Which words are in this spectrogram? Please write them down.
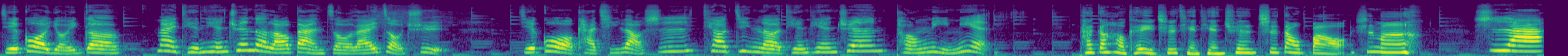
结果有一个卖甜甜圈的老板走来走去，结果卡奇老师跳进了甜甜圈桶里面。他刚好可以吃甜甜圈，吃到饱，是吗？是啊，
